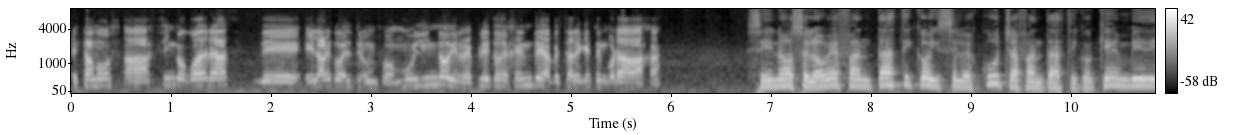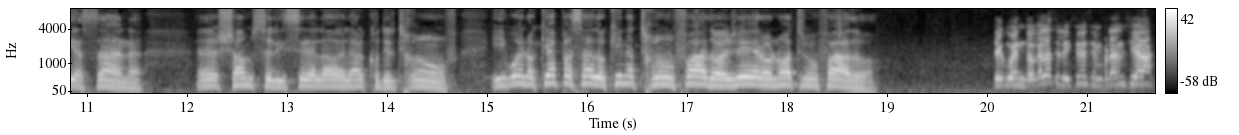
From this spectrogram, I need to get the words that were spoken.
Estamos a cinco cuadras del Arco del Triunfo, muy lindo y repleto de gente a pesar de que es temporada baja. Sí, no, se lo ve fantástico y se lo escucha fantástico. Qué envidia sana. Eh, Champs-Élysées al lado del Arco del Triunfo. Y bueno, ¿qué ha pasado? ¿Quién ha triunfado ayer o no ha triunfado? Te cuento, acá las elecciones en Francia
